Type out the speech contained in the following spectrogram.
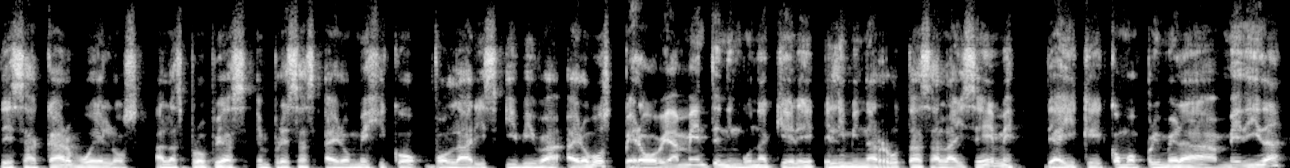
de sacar vuelos a las propias empresas Aeroméxico, Volaris y Viva Aerobús, pero obviamente ninguna quiere eliminar rutas a la ICM, de ahí que como primera medida,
